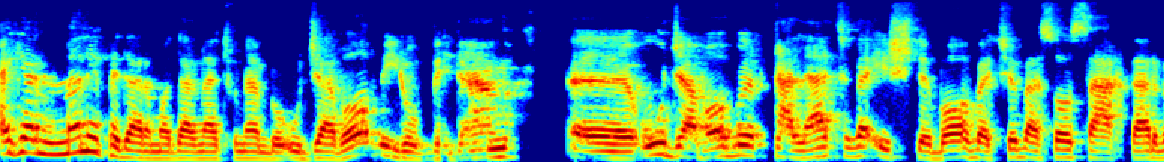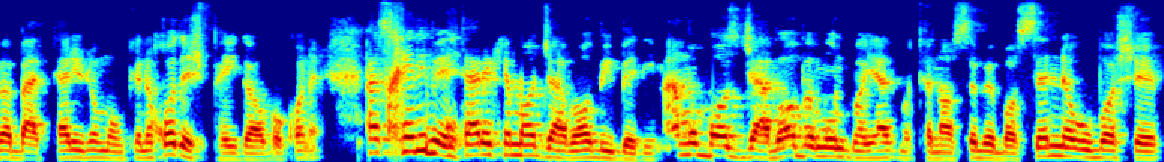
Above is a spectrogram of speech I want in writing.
اگر من پدر مادر نتونم به او جوابی رو بدم او جواب غلط و اشتباه و چه بسا سختتر و بدتری رو ممکنه خودش پیدا بکنه. پس خیلی بهتره که ما جوابی بدیم. اما باز جوابمون باید متناسب با سن او باشه.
